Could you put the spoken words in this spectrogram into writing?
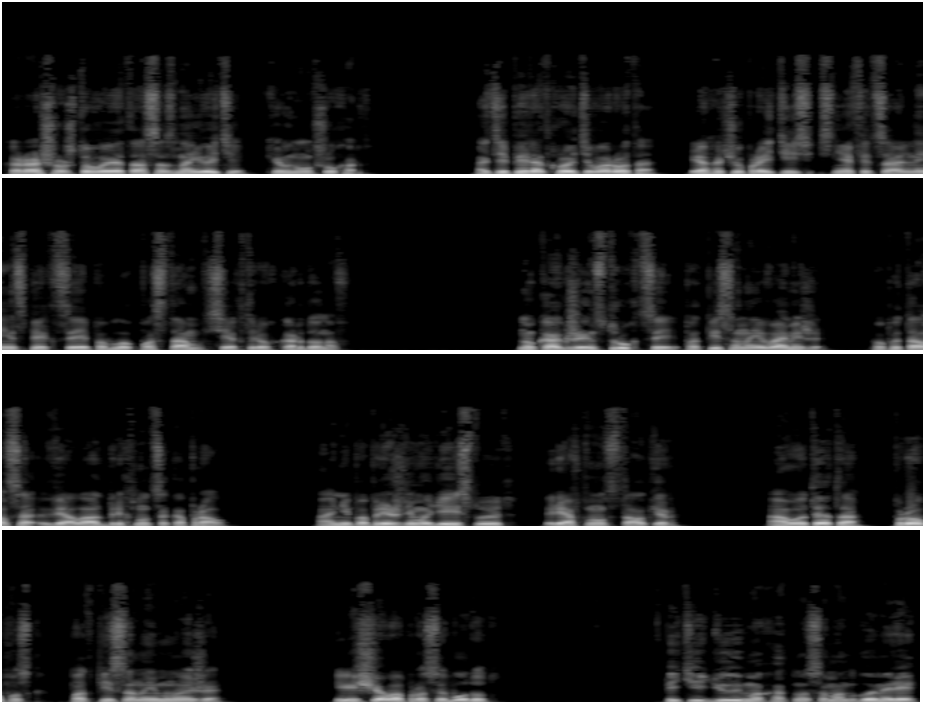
«Хорошо, что вы это осознаете», — кивнул Шухарт. А теперь откройте ворота. Я хочу пройтись с неофициальной инспекцией по блокпостам всех трех кордонов. Но как же инструкции, подписанные вами же? Попытался вяло отбрехнуться капрал. Они по-прежнему действуют, рявкнул сталкер. А вот это пропуск, подписанный мной же. еще вопросы будут? В пяти дюймах от носа Монтгомери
